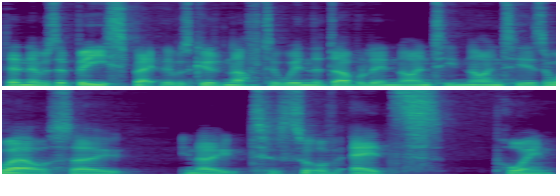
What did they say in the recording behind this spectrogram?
then there was a B spec that was good enough to win the double in 1990 as well. So you know, to sort of Ed's point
